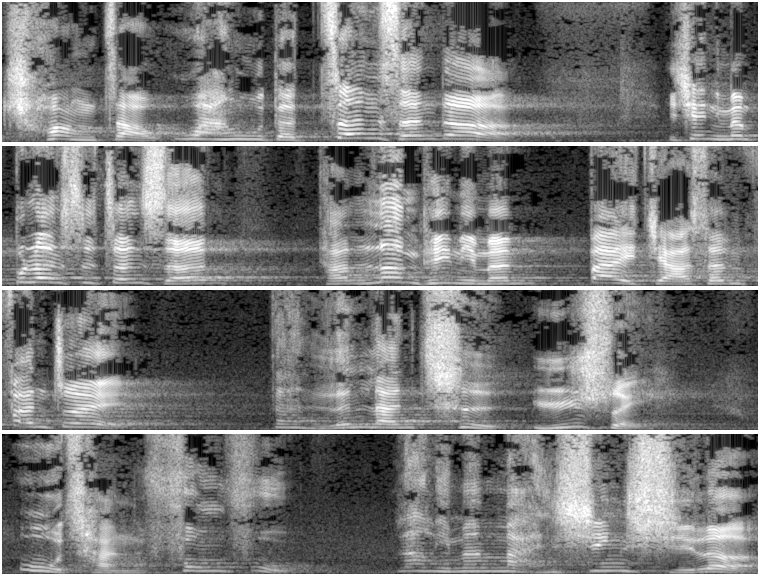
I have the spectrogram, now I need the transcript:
创造万物的真神的。以前你们不认识真神，他任凭你们拜假神犯罪，但仍然赐雨水，物产丰富，让你们满心喜乐。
